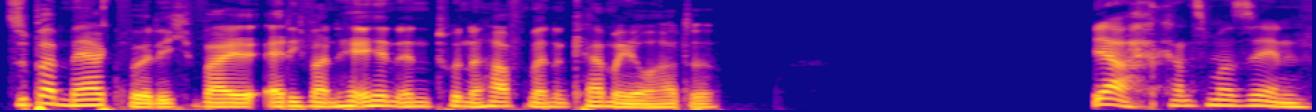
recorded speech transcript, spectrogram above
super merkwürdig, weil Eddie Van Halen in Two and a Half Men ein Cameo hatte. Ja, kannst mal sehen.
